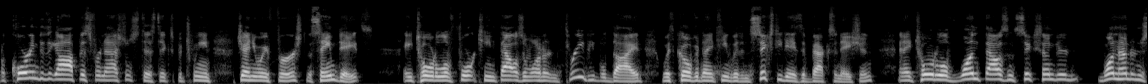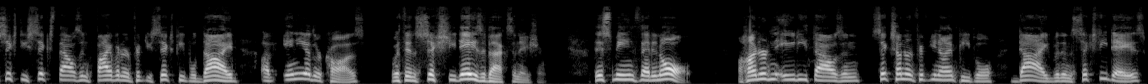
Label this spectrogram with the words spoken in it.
According to the Office for National Statistics, between January 1st, the same dates, a total of 14,103 people died with COVID 19 within 60 days of vaccination, and a total of 1,600, 166,556 people died of any other cause within 60 days of vaccination. This means that in all, 180,659 people died within 60 days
